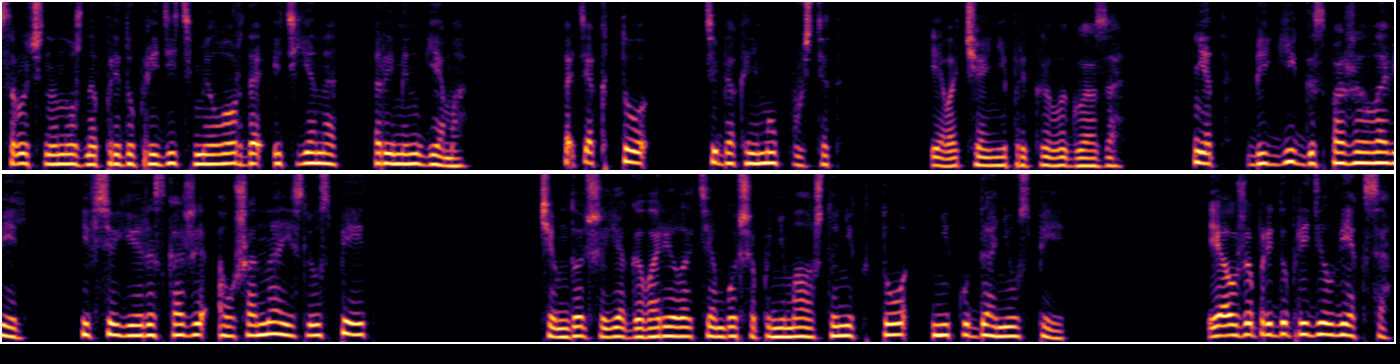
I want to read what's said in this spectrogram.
«срочно нужно предупредить милорда Этьена Ремингема. Хотя кто тебя к нему пустит?» Я в отчаянии прикрыла глаза. «Нет, беги к госпоже Лавель и все ей расскажи, а уж она, если успеет...» Чем дольше я говорила, тем больше понимала, что никто никуда не успеет. «Я уже предупредил Векса»,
